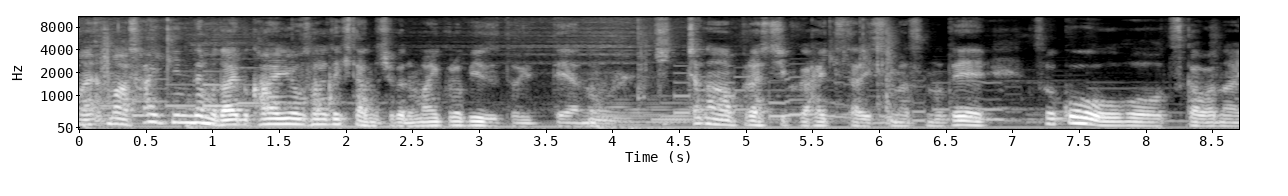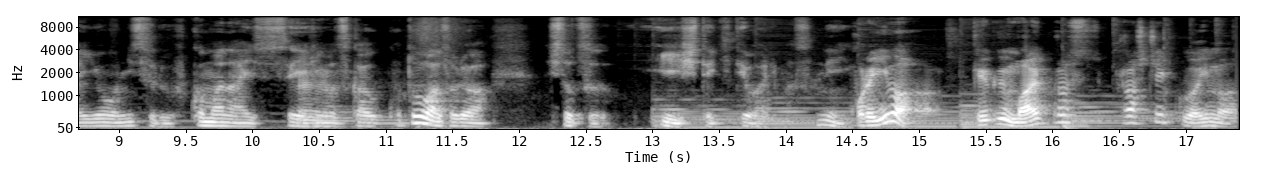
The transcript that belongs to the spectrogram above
まあ、まあ最近でもだいぶ改良されてきたんでしょうけど、マイクロビーズといって、あの、ちっちゃなプラスチックが入ってたりしますので、そこを使わないようにする、含まない製品を使うことは、それは一ついい指摘ではありますね。これ今、結局マイプラスプラスチックは今、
